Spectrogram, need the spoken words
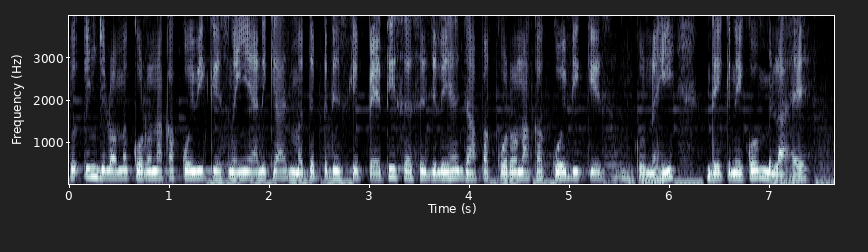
तो इन जिलों में कोरोना का कोई भी केस नहीं है, यानी कि आज मध्य प्रदेश के पैंतीस ऐसे ज़िले हैं जहाँ पर कोरोना का कोई भी केस हमको नहीं देखने को मिला है।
